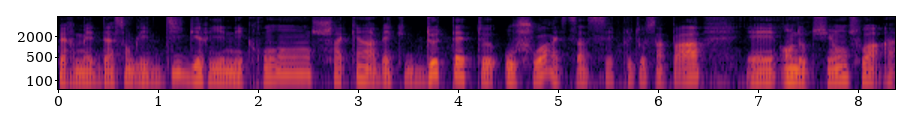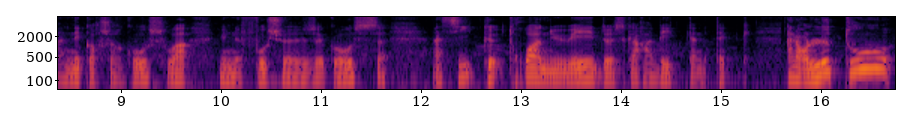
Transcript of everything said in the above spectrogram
permet d'assembler 10 guerriers Necron, chacun avec deux têtes au choix, et ça c'est plutôt sympa, et en option soit un écorcheur gauche, soit une faucheuse gauche, ainsi que trois nuées de scarabées canotech. Alors le tout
